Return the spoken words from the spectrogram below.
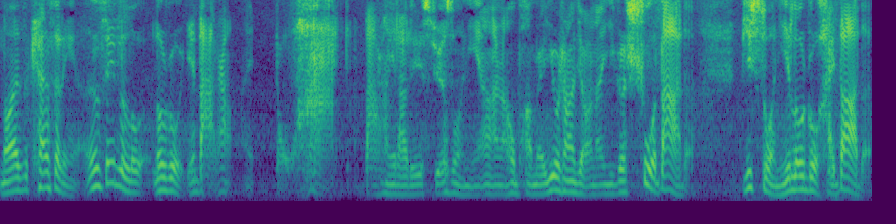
noise cancelling，NC 的 logo 也打上，哎，哇，打上一大堆学索尼啊。然后旁边右上角呢一个硕大的，比索尼 logo 还大的，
